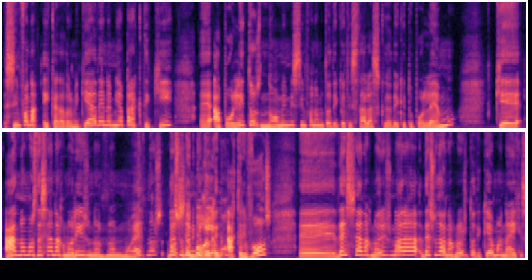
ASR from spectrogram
σύμφωνα, η καταδρομική άδεια είναι μια πρακτική ε, απολύτως νόμιμη σύμφωνα με το δίκαιο της θάλασσας και το δίκαιο του πολέμου. Και αν όμως δεν σε αναγνωρίζουν ω νόμιμο έθνος, δεν σου δίνουν και το. Ακριβώς, ε, δεν σε αναγνωρίζουν, άρα δεν σου αναγνωρίζουν το δικαίωμα να έχεις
